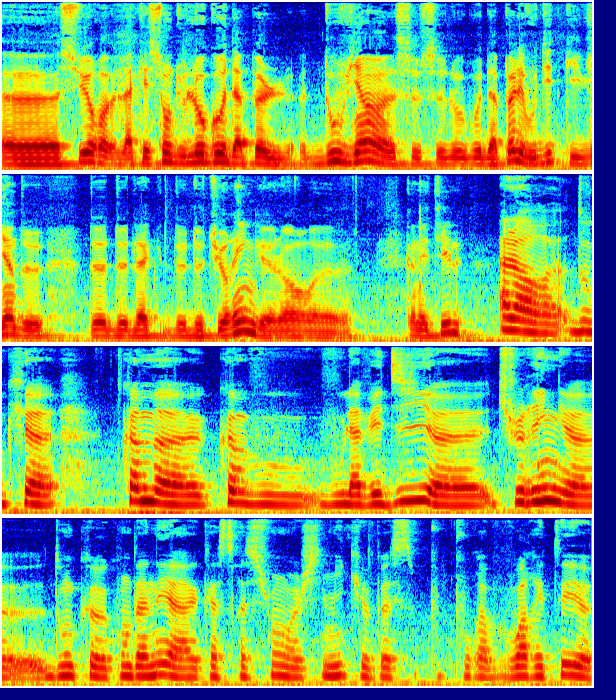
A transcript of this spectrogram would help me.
Euh, sur la question du logo d'Apple. D'où vient euh, ce, logo d'Apple Et vous dites qu'il vient de, de, de, Turing. Alors, euh, qu'en est-il? Alors, donc. comme, comme vous, vous l'avez dit, Turing, donc condamné à castration chimique pour avoir été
